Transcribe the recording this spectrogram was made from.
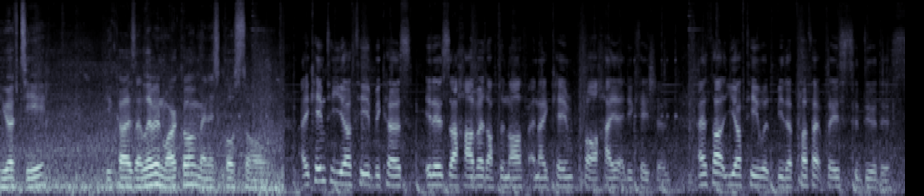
U of T because I live in Markham and it's close to home. I came to U of T because it is the Harvard of the North and I came for higher education. I thought U of T would be the perfect place to do this.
